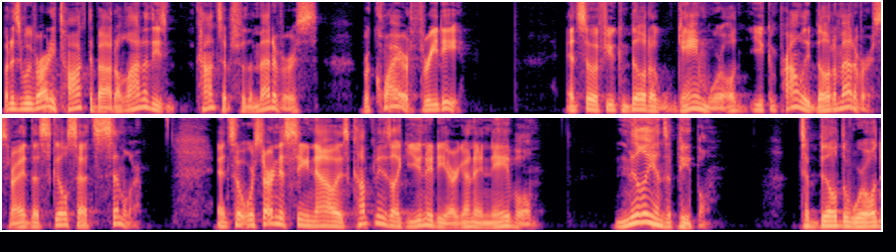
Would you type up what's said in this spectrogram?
But as we've already talked about, a lot of these concepts for the metaverse require 3D. And so if you can build a game world, you can probably build a metaverse, right? The skill set's similar. And so what we're starting to see now is companies like Unity are going to enable millions of people to build the world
